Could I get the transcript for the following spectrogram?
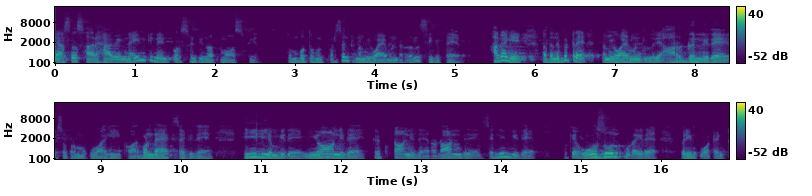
gases are having ninety nine percent in atmosphere ತೊಂಬತ್ತೊಂಬತ್ತು ಪರ್ಸೆಂಟ್ ನಮಗೆ ವಾಯುಮಂಡಲದಲ್ಲಿ ಸಿಗುತ್ತೆ. ಹಾಗಾಗಿ ಅದನ್ನ ಬಿಟ್ಟರೆ ನಮಗೆ ವಾಯುಮಂಡಲದಲ್ಲಿ ಆರ್ಗನ್ ಇದೆ, ಸುಪ್ರಮುಖವಾಗಿ ಕಾರ್ಬನ್ ಡೈಆಕ್ಸೈಡ್ ಇದೆ ಹೀಲಿಯಂ ಇದೆ ನಿಯಾನ್ ಇದೆ ಕ್ರಿಪ್ಟಾನ್ ಇದೆ ರಡಾನ್ ಇದೆ ಸೆನಿನ್ ಇದೆ. ಓಕೆ ಓಝೋನ್ ಕೂಡ ಇದೆ. Very important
